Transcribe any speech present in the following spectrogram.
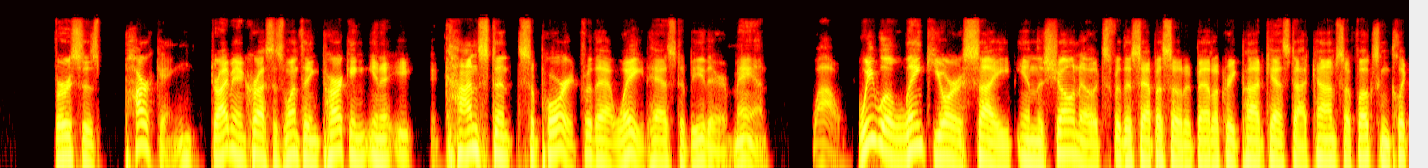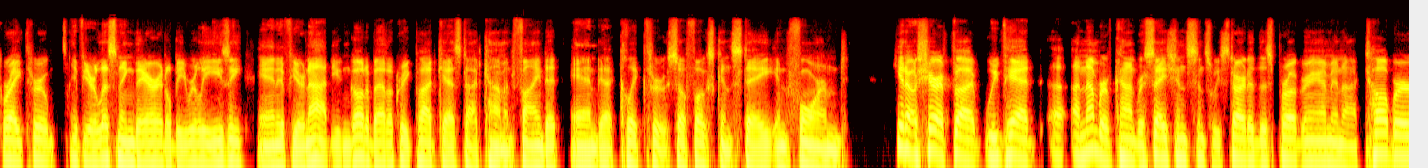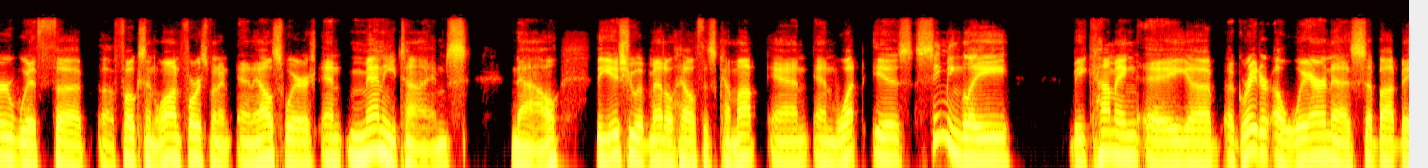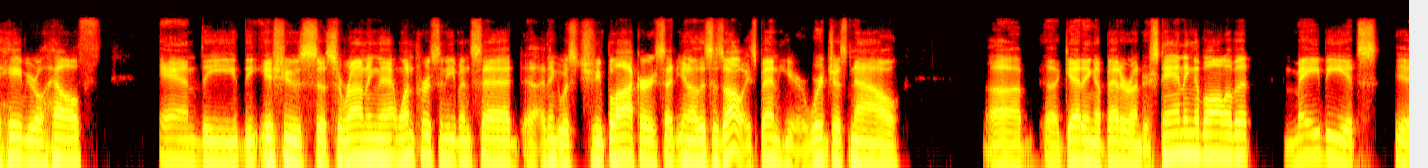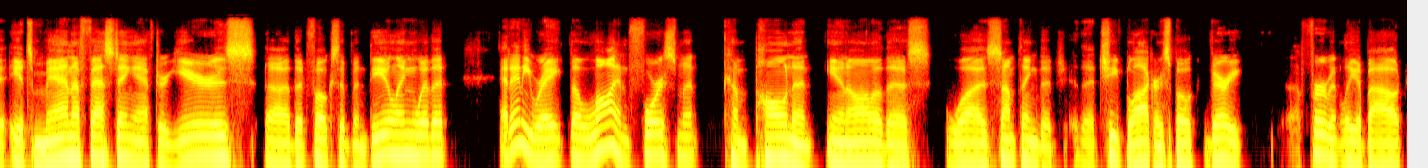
versus parking, driving across is one thing. Parking, you know, constant support for that weight has to be there. Man, Wow. We will link your site in the show notes for this episode at battlecreekpodcast.com so folks can click right through. If you're listening there, it'll be really easy. And if you're not, you can go to battlecreekpodcast.com and find it and uh, click through so folks can stay informed. You know, Sheriff, uh, we've had a, a, number of conversations since we started this program in October with uh, uh folks in law enforcement and, and elsewhere. And many times now the issue of mental health has come up and and what is seemingly becoming a uh, a greater awareness about behavioral health and the the issues uh, surrounding that one person even said uh, i think it was chief blocker said you know this has always been here we're just now uh, uh, getting a better understanding of all of it maybe it's it's manifesting after years uh, that folks have been dealing with it at any rate the law enforcement component in all of this was something that that Chief Blocker spoke very uh, fervently about.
